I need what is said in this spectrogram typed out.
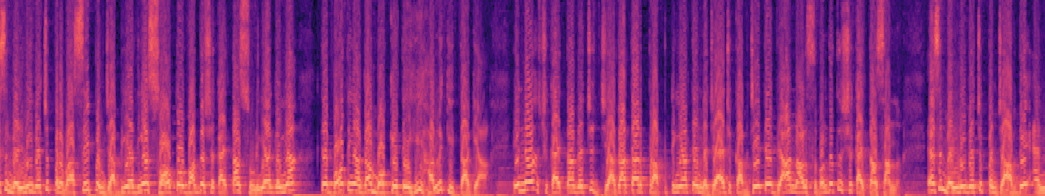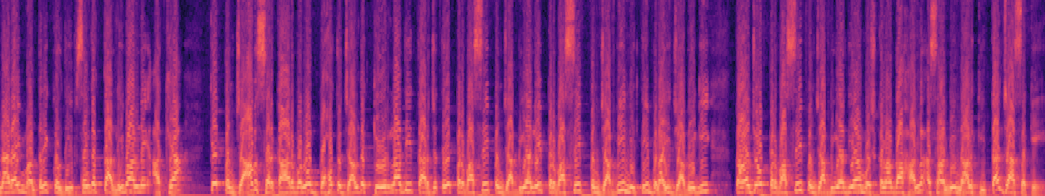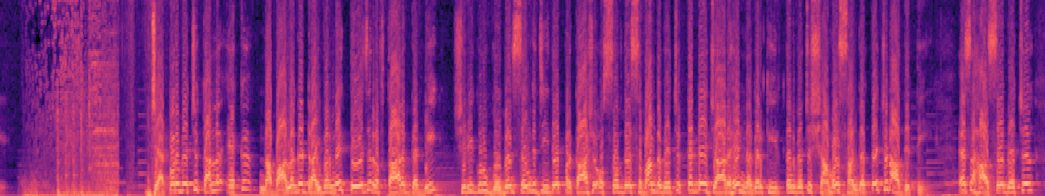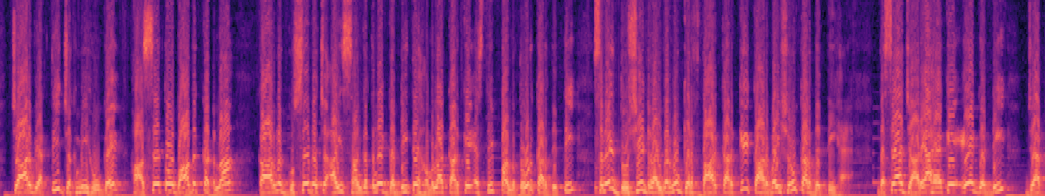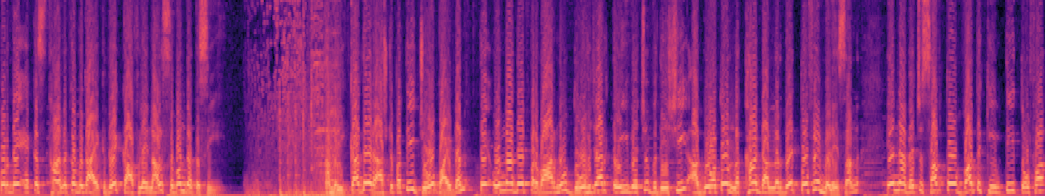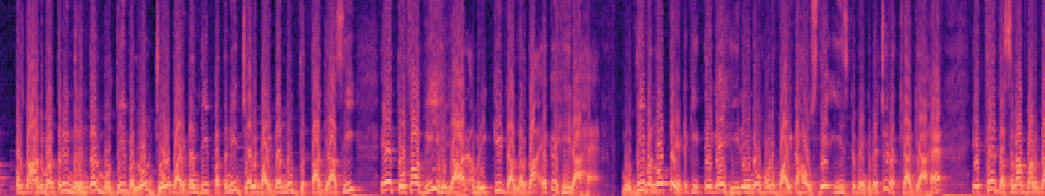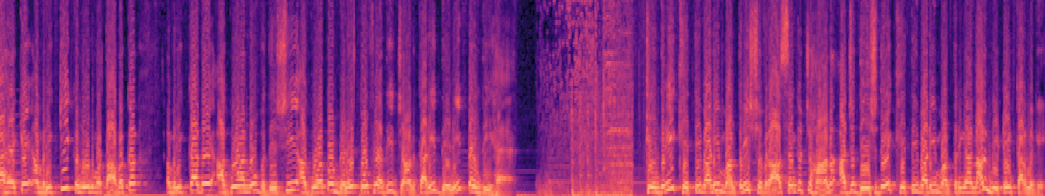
ਇਸ ਮਿਲਣੀ ਵਿੱਚ ਪ੍ਰਵਾਸੀ ਪੰਜਾਬੀਆਂ ਦੀਆਂ 100 ਤੋਂ ਵੱਧ ਸ਼ਿਕਾਇਤਾਂ ਸੁਣੀਆਂ ਗਈਆਂ ਤੇ ਬਹੁਤੀਆਂ ਦਾ ਮੌਕੇ ਤੇ ਹੀ ਹੱਲ ਕੀਤਾ ਗਿਆ। ਇਨ੍ਹਾਂ ਸ਼ਿਕਾਇਤਾਂ ਵਿੱਚ ਜ਼ਿਆਦਾਤਰ ਪ੍ਰਾਪਰਟੀਆਂ ਤੇ ਨਜਾਇਜ਼ ਕਬਜ਼ੇ ਤੇ ਵਿਆਹ ਨਾਲ ਸੰਬੰਧਿਤ ਸ਼ਿਕਾਇਤਾਂ ਸਨ। ਇਸ ਮਿਲਣੀ ਵਿੱਚ ਪੰਜਾਬ ਦੇ ਐਨਆਰਆਈ ਮੰਤਰੀ ਕੁਲਦੀਪ ਸਿੰਘ ਧਾਲੀਵਾਲ ਨੇ ਆਖਿਆ ਕਿ ਪੰਜਾਬ ਸਰਕਾਰ ਵੱਲੋਂ ਬਹੁਤ ਜਲਦ ਕੇਰਲਾ ਦੀ ਤਰਜ਼ ਤੇ ਪ੍ਰਵਾਸੀ ਪੰਜਾਬੀਆਂ ਲਈ ਪ੍ਰਵਾਸੀ ਪੰਜਾਬੀ ਨੀਤੀ ਬਣਾਈ ਜਾਵੇਗੀ ਤਾਂ ਜੋ ਪ੍ਰਵਾਸੀ ਪੰਜਾਬੀਆਂ ਦੀਆਂ ਮੁਸ਼ਕਲਾਂ ਦਾ ਹੱਲ ਆਸਾਨੀ ਨਾਲ ਕੀਤਾ ਜਾ ਸਕੇ। ਜੈਪੁਰ ਵਿੱਚ ਕੱਲ ਇੱਕ ਨਾਬਾਲਗ ਡਰਾਈਵਰ ਨੇ ਤੇਜ਼ ਰਫ਼ਤਾਰ ਗੱਡੀ ਸ੍ਰੀ ਗੁਰੂ ਗੋਬਿੰਦ ਸਿੰਘ ਜੀ ਦੇ ਪ੍ਰਕਾਸ਼ ਉਤਸਵ ਦੇ ਸਬੰਧ ਵਿੱਚ ਕੱਢੇ ਜਾ ਰਹੇ ਨਗਰ ਕੀਰਤਨ ਵਿੱਚ ਸ਼ਾਮਲ ਸੰਗਤ ਤੇ ਚੜਾ ਦਿੱਤੀ। ਇਸ ਹਾਦਸੇ ਵਿੱਚ ਚਾਰ ਵਿਅਕਤੀ ਜ਼ਖਮੀ ਹੋ ਗਏ। ਹਾਦਸੇ ਤੋਂ ਬਾਅਦ ਘਟਨਾ ਕਾਰਨ ਗੁੱਸੇ ਵਿੱਚ ਆਈ ਸੰਗਤ ਨੇ ਗੱਡੀ ਤੇ ਹਮਲਾ ਕਰਕੇ ਇਸ ਦੀ ਭੰਨਤੋੜ ਕਰ ਦਿੱਤੀ। ਉਸਨੇ ਦੋਸ਼ੀ ਡਰਾਈਵਰ ਨੂੰ ਗ੍ਰਿਫਤਾਰ ਕਰਕੇ ਕਾਰਵਾਈ ਸ਼ੁਰੂ ਕਰ ਦਿੱਤੀ ਹੈ। ਦੱਸਿਆ ਜਾ ਰਿਹਾ ਹੈ ਕਿ ਇਹ ਗੱਡੀ ਜੈਪੁਰ ਦੇ ਇੱਕ ਸਥਾਨਕ ਵਿਧਾਇਕ ਦੇ ਕਾਫਲੇ ਨਾਲ ਸੰਬੰਧਿਤ ਸੀ। ਅਮਰੀਕਾ ਦੇ ਰਾਸ਼ਟਰਪਤੀ ਜੋ ਬਾਈਡਨ ਤੇ ਉਹਨਾਂ ਦੇ ਪਰਿਵਾਰ ਨੂੰ 2023 ਵਿੱਚ ਵਿਦੇਸ਼ੀ ਆਗੂਆਂ ਤੋਂ ਲੱਖਾਂ ਡਾਲਰ ਦੇ ਤੋਹਫੇ ਮਿਲੇ ਸਨ, ਇਹਨਾਂ ਵਿੱਚ ਸਭ ਤੋਂ ਵੱਧ ਕੀਮਤੀ ਤੋਹਫਾ ਪ੍ਰਧਾਨ ਮੰਤਰੀ ਨਰਿੰਦਰ ਮੋਦੀ ਵੱਲੋਂ ਜੋ ਬਾਈਡਨ ਦੀ ਪਤਨੀ ਜਿਲ ਬਾਈਡਨ ਨੂੰ ਦਿੱਤਾ ਗਿਆ ਸੀ, ਇਹ ਤੋਹਫਾ 20000 ਅਮਰੀਕੀ ਡਾਲਰ ਦਾ ਇੱਕ ਹੀਰਾ ਹੈ। ਮੋਦੀ ਵੱਲੋਂ ਭੇਟ ਕੀਤੇ ਗਏ ਹੀਰੇ ਨੂੰ ਹੁਣ ਵਾਈਟ ਹਾਊਸ ਦੇ ਈਸਟ ਵਿੰਗ ਵਿੱਚ ਰੱਖਿਆ ਗਿਆ ਹੈ। ਇੱਥੇ ਦੱਸਣਾ ਬਣਦਾ ਹੈ ਕਿ ਅਮਰੀਕੀ ਕਾਨੂੰਨ ਮੁਤਾਬਕ ਅਮਰੀਕਾ ਦੇ ਆਗੂਆਂ ਨੂੰ ਵਿਦੇਸ਼ੀ ਆਗੂਆਂ ਤੋਂ ਮਿਲੇ ਤੋਹਫਿਆਂ ਦੀ ਜਾਣਕਾਰੀ ਦੇਣੀ ਪੈਂਦੀ ਹੈ। ਕੇਂਦਰੀ ਖੇਤੀਬਾੜੀ ਮੰਤਰੀ ਸ਼ਿਵਰਾਜ ਸਿੰਘ ਚੌਹਾਨ ਅੱਜ ਦੇਸ਼ ਦੇ ਖੇਤੀਬਾੜੀ ਮੰਤਰੀਆਂ ਨਾਲ ਮੀਟਿੰਗ ਕਰਨਗੇ।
